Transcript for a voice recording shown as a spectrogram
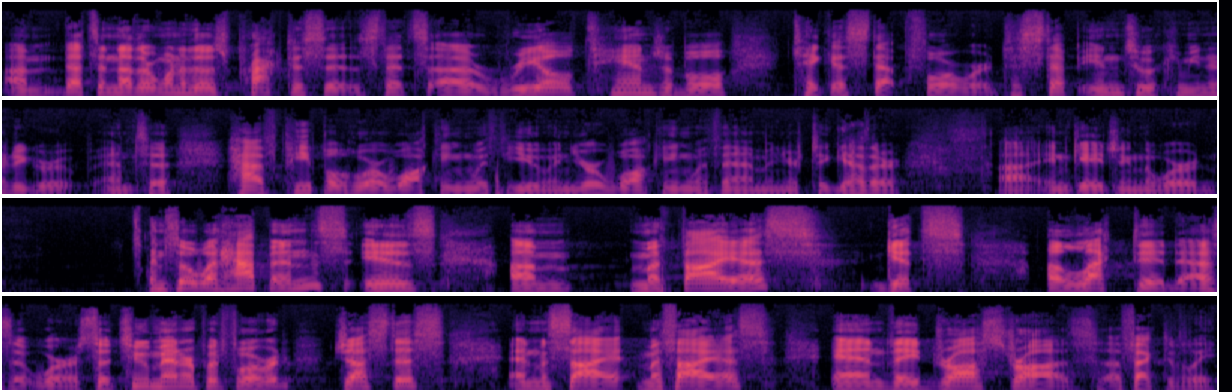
um, that's another one of those practices that's a real, tangible, take a step forward, to step into a community group and to have people who are walking with you and you're walking with them and you're together uh, engaging the word. And so what happens is um, Matthias gets elected, as it were. So two men are put forward, Justus and Matthias, and they draw straws, effectively.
